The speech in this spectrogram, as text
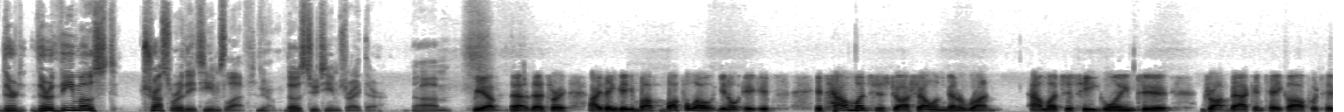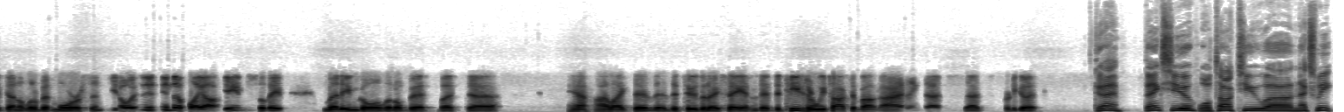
they're they're the most trustworthy teams left. Yeah. Those two teams right there. Um, Yep, that, that's right. I think Buff- Buffalo, you know, it, it's it's how much is Josh Allen going to run? How much is he going to drop back and take off, which they've done a little bit more since you know in, in the playoff games, so they've let him go a little bit. But uh, yeah, I like the, the the two that I say, and the, the teaser we talked about. I think that's that's pretty good. okay. Thanks, you. We'll talk to you uh, next week.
